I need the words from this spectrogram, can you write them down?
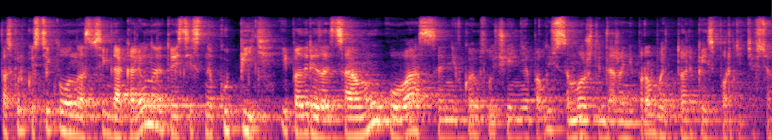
Поскольку стекло у нас всегда каленое, то, естественно, купить и подрезать саму у вас ни в коем случае не получится. Можете даже не пробовать, только испортите все.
